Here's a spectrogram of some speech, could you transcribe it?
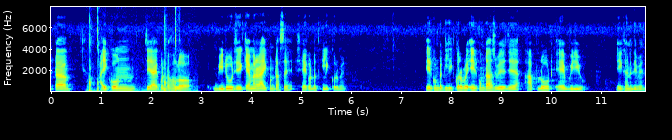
একটা আইকন যে আইকনটা হলো ভিডিওর যে ক্যামেরার আইকনটা আছে, সেই আইকনটা ক্লিক করবেন। এরকমটা ক্লিক করার পর, এরকমটা আসবে যে আপলোড এ ভিডিও এইখানে দিবেন।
